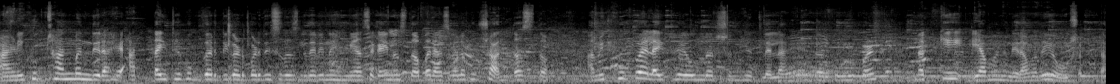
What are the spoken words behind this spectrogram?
आणि खूप छान मंदिर आहे. आत्ता इथे खूप गर्दी गडबड दिसत असली तरी नेहमी असं काही नसतं. बऱ्याच वेळेला खूप शांत असतं. आम्ही खूप वेळेला इथे येऊन दर्शन घेतलेलं आहे. तर तुम्ही पण नक्की या मंदिरामध्ये येऊ शकता.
